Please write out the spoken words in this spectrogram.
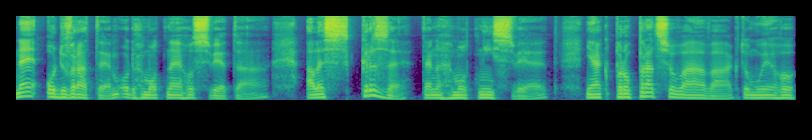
ne odvratem od hmotného světa, ale skrze ten hmotný svět nějak propracovává k tomu jeho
